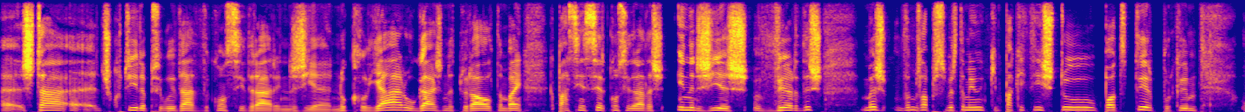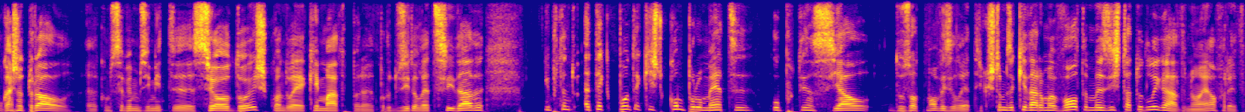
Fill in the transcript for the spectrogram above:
eh, está a discutir a possibilidade de considerar energia nuclear, o gás natural também, que passem a ser consideradas energias verdes. Mas vamos lá perceber também o impacto é que isto pode ter, porque o gás natural, eh, como sabemos, emite CO2 quando é queimado para produzir eletricidade. E, portanto, até que ponto é que isto compromete o potencial dos automóveis elétricos? Estamos aqui a dar uma volta, mas isto está tudo ligado, não é, Alfredo?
